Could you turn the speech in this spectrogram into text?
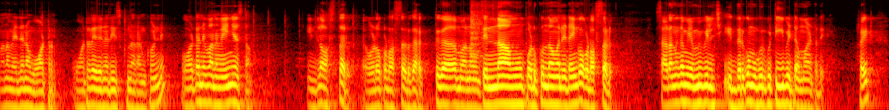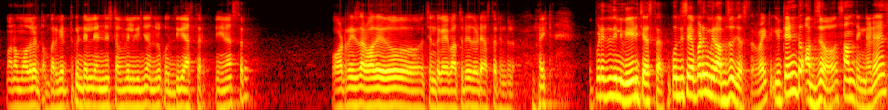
మనం ఏదైనా వాటర్ వాటర్ ఏదైనా తీసుకున్నారనుకోండి వాటర్ని మనం ఏం చేస్తాం? ఇంట్లో వస్తారు. ఎవడొకడు వస్తాడు. కరెక్ట్గా మనం తిన్నాము పడుకుందాం అనే టైంకి ఒకడు వస్తాడు. సడన్గా మీ అమ్మ పిలిచి ఇద్దరికి ముగ్గురికి టీ పెట్టమంటది రైట్ మనం మొదలెడతాం. పరిగెత్తుకుంటే వెళ్ళి ఎన్ని స్టవ్ వెలిగించి అందులో కొద్దిగా వేస్తారు. ఏం వేస్తారు? వాటర్ వేసిన తర్వాత ఏదో చింతకాయ పచ్చడి ఏదో వేస్తారు ఇందులో. రైట్ ఎప్పుడైతే దీన్ని వేడి చేస్తారు. కొద్దిసేపటికి మీరు అబ్జర్వ్ చేస్తారు right you tend to observe something that is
